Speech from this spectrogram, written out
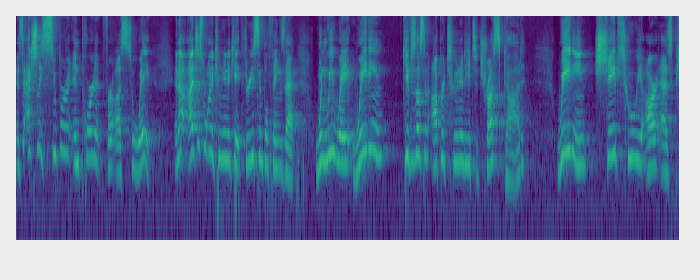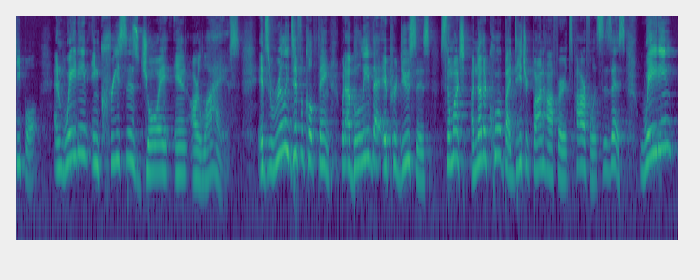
It's actually super important for us to wait. And I, I just want to communicate three simple things that when we wait, waiting gives us an opportunity to trust God. Waiting shapes who we are as people. And waiting increases joy in our lives. It's a really difficult thing, but I believe that it produces so much. Another quote by Dietrich Bonhoeffer, it's powerful. It says this Waiting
